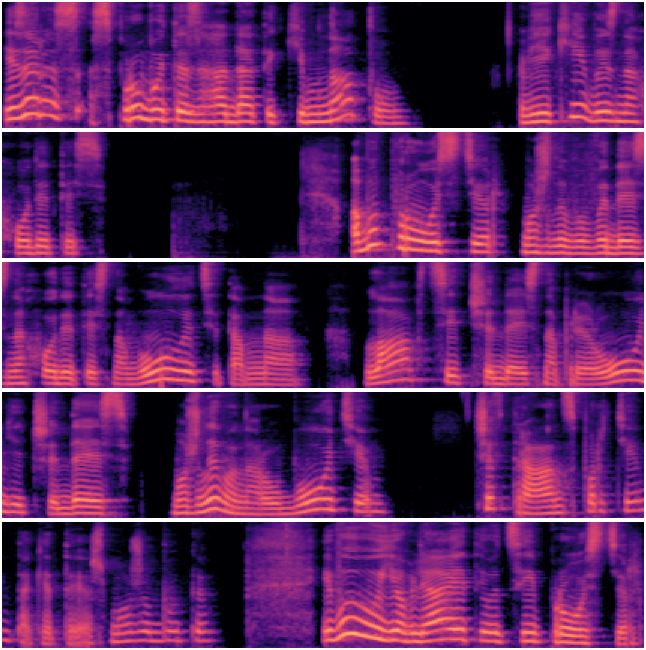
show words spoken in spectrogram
І зараз спробуйте згадати кімнату, в якій ви знаходитесь. Або простір, можливо, ви десь знаходитесь на вулиці, там на лавці, чи десь на природі, чи десь, можливо, на роботі, чи в транспорті, таке теж може бути. І ви уявляєте оцей простір.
